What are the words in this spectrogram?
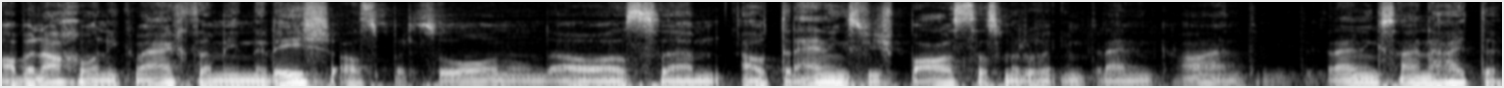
Aber nachher, als ich gemerkt habe, wie er ist als Person und auch als ähm, auch Trainings, wie Spaß, dass wir im Training hatten, mit den Trainingseinheiten,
